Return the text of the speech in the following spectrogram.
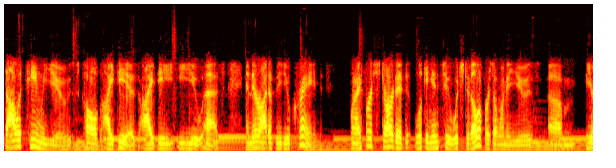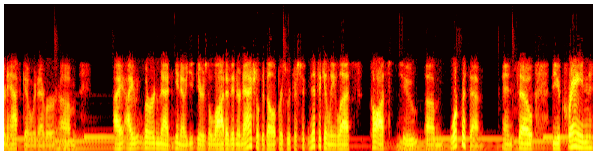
solid team we use called Ideus, I D E U S, and they're out of the Ukraine when I first started looking into which developers I want to use um, a year and a half ago, whatever, um, I, I, learned that you know there's a lot of international developers which are significantly less cost to um, work with them, and so the Ukraine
